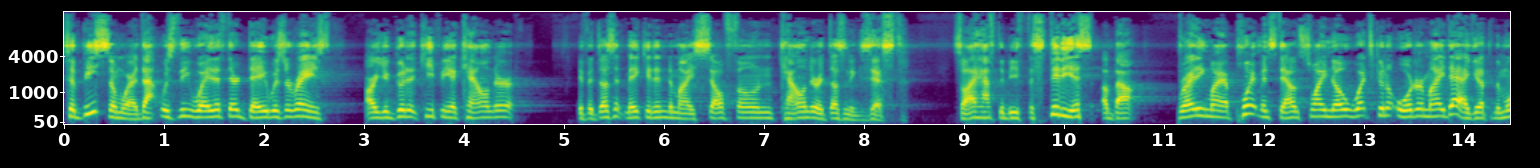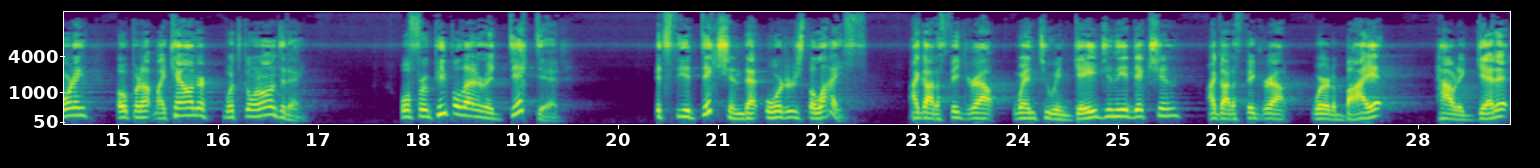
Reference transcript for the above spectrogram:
to be somewhere. That was the way that their day was arranged. Are you good at keeping a calendar? If it doesn't make it into my cell phone calendar, it doesn't exist. So I have to be fastidious about writing my appointments down so I know what's going to order my day. I get up in the morning, open up my calendar. What's going on today? Well, for people that are addicted, it's the addiction that orders the life. I got to figure out when to engage in the addiction. I got to figure out where to buy it, how to get it,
